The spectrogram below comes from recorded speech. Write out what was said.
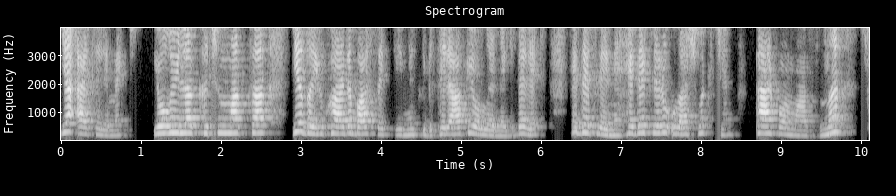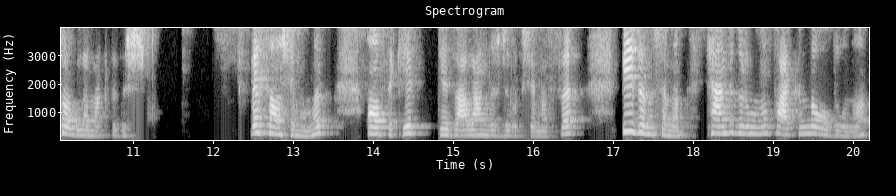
ya ertelemek yoluyla kaçınmakta ya da yukarıda bahsettiğimiz gibi telafi yollarına giderek hedeflerine hedeflere ulaşmak için performansını sorgulamaktadır. Ve son şemamız 18 cezalandırıcılık şeması. Bir danışanın kendi durumunun farkında olduğunu,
